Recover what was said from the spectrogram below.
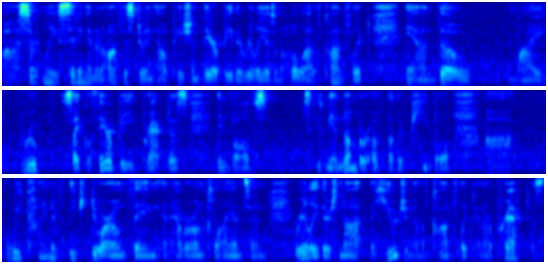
Uh, certainly, sitting in an office doing outpatient therapy, there really isn't a whole lot of conflict, and though my group psychotherapy practice involves excuse me, a number of other people, uh, we kind of each do our own thing and have our own clients, and really there's not a huge amount of conflict in our practice.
